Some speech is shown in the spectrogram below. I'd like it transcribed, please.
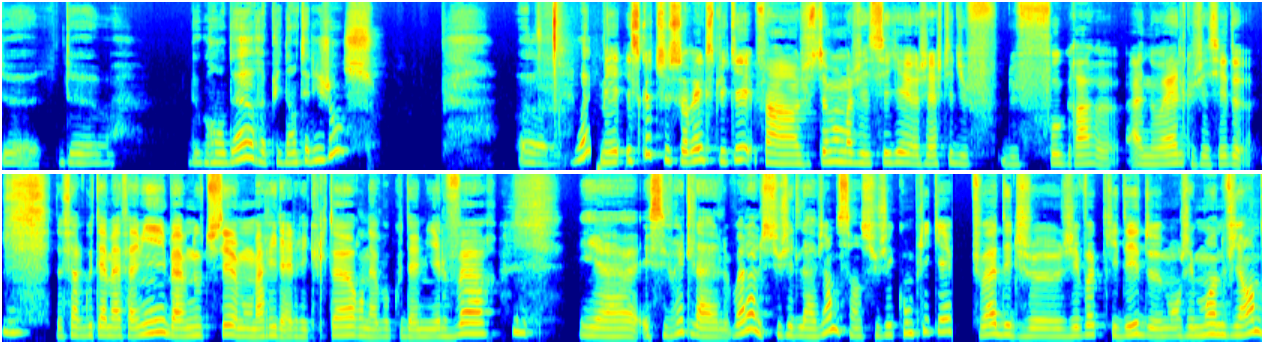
de, de grandeur et puis d'intelligence. Euh, Mais est-ce que tu saurais expliquer, enfin justement moi j'ai essayé, euh, j'ai acheté du, du faux gras euh, à Noël que j'ai essayé de, mmh. de, faire goûter à ma famille. Bah, nous tu sais, mon mari il est agriculteur, on a beaucoup d'amis éleveurs. Mmh. Et, et c'est vrai que la, le, voilà, le sujet de la viande, c'est un sujet compliqué. Tu vois, dès que j'évoque l'idée de manger moins de viande,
